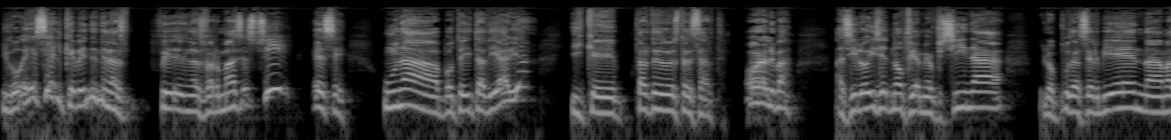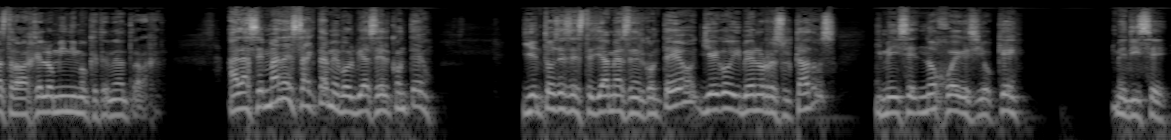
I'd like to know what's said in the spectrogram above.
Digo, ¿es el que venden en las, en las farmacias? Sí, ese. Una botellita diaria y que trate de no estresarte. Órale, va. Así lo hice, no fui a mi oficina, lo pude hacer bien, nada más trabajé lo mínimo que tenía que trabajar. A la semana exacta me volví a hacer el conteo. Y entonces este, ya me hacen el conteo, llego y veo los resultados y me dice, no juegues. Y yo, ¿qué? Me dice,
